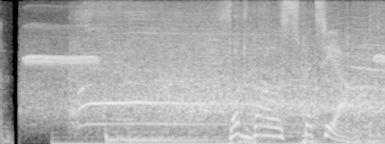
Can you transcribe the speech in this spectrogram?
Fotbal speciál.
